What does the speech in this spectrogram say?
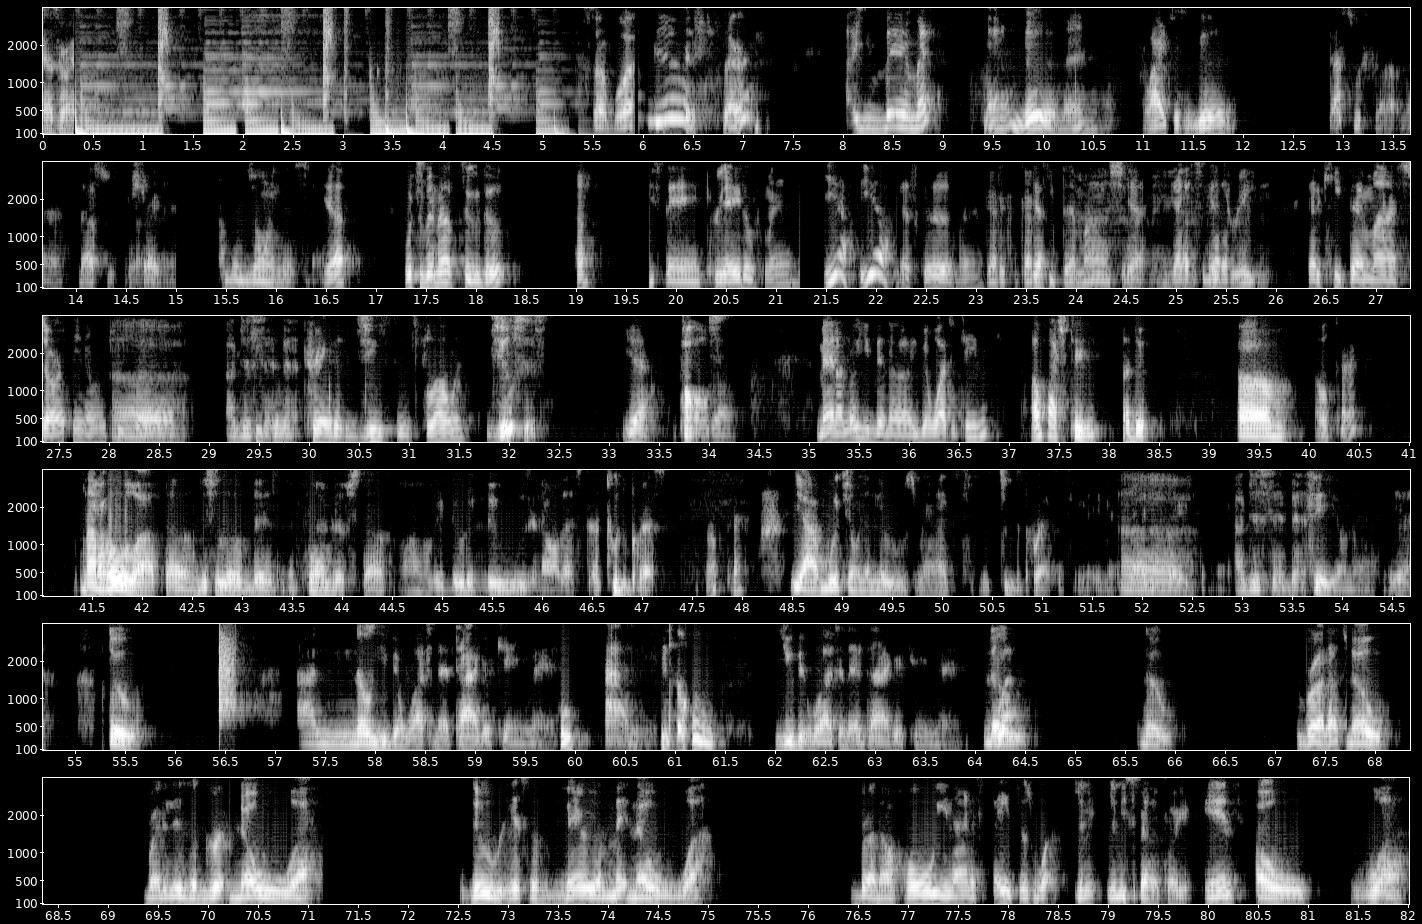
That's right. What's up, boy? Good, sir. How you been, man? Man, I'm good, man. Life is good. That's what's up, man. That's what's That's up, right. man. I'm enjoying this. Man. Yeah. What you been up to, dude? Huh? You staying creative, man? Yeah, yeah. That's good, man. Gotta gotta Yeah, keep that mind yeah. sharp, man. You You gotta, gotta stay gotta, creating. gotta keep that mind sharp. You know, and keep uh, Uh, I just keep said that. creative juices flowing. Juices. Yeah, Pause. yeah. Man, I know you've been uh, you've been watching TV. I watch TV. I do. Um, Okay. not a whole lot though. Just a little bit informative stuff. I don't really do the news and all that stuff. Too depressing. Okay. Yeah, I'm with you on the news, man. It's, it's too depressing for me, man. You crazy, Uh, man. I just said that. I feel you on that. Yeah, dude. I know you've been watching that Tiger King, man. Who? I know you've been watching that Tiger King, man. What? No, no, bro. That's no, bro. It is a great no, uh, dude. It's a very no, uh, bro. The whole United States is what? Let me let me spell it for you. N O W.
